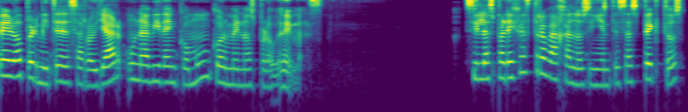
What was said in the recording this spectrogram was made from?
pero permite desarrollar una vida en común con menos problemas. Si las parejas trabajan los siguientes aspectos,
